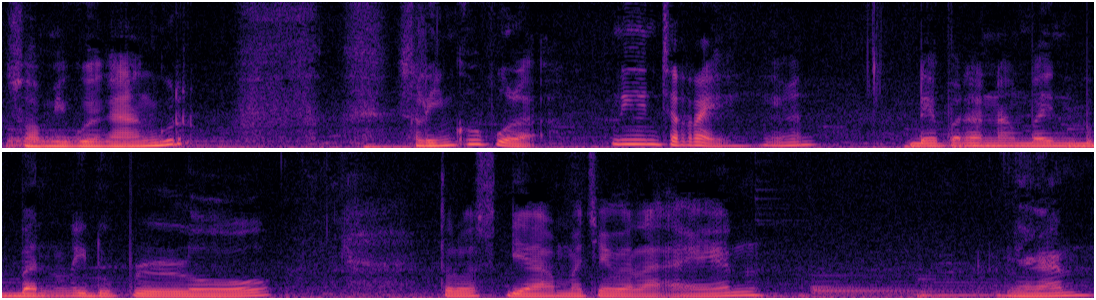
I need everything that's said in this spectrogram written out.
Suami gue nganggur. Selingkuh pula. Ini cerai ya kan? Daripada nambahin beban hidup lo terus dia sama cewek lain ya kan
